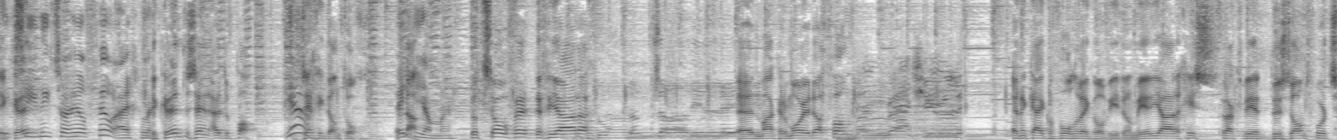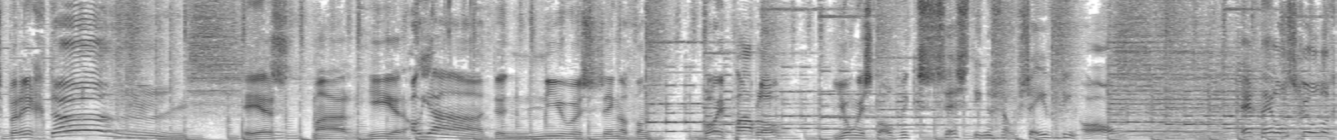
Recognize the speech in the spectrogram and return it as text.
ik zie niet zo heel veel eigenlijk. De krenten zijn uit de pap. Ja. Zeg ik dan toch. Beetje Nou, jammer. Tot zover de verjaardag. En maak er een mooie dag van. En dan kijken we volgende week wel wie er nog meerjarig is. Straks weer de Zandvoortse berichten. Eerst maar hier. Oh ja, de nieuwe single van Boy Pablo. Jong is geloof ik 16 of zo, 17. Oh, echt heel onschuldig.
